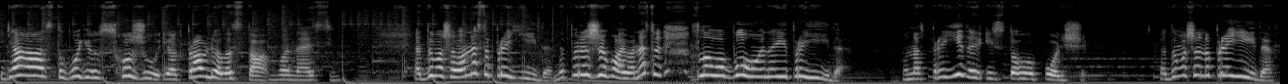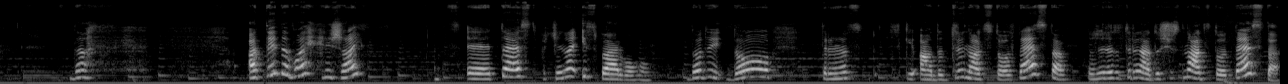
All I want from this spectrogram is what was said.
Я з тобою схожу і відправлю листа Ванесі. Я думаю, що Ванеса приїде. Не переживай, Ванеса, слава Богу, вона і приїде. Вона приїде із того Польщі. Я думаю, що вона приїде. Да. А ти давай рішай тест, починай із першого. До, до 13 а, до 13-го теста, даже не до 13, до 16-го теста.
